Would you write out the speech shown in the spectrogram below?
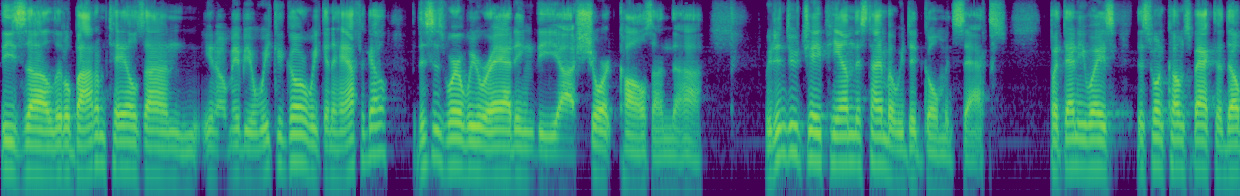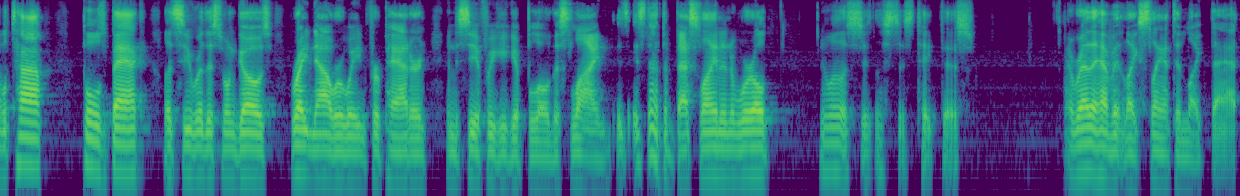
these uh, little bottom tails on, you know, maybe a week ago or a week and a half ago. This is where we were adding the uh, short calls on the, we didn't do JPM this time, but we did Goldman Sachs. But anyways, this one comes back to double top, pulls back. Let's see where this one goes. Right now, we're waiting for pattern and to see if we could get below this line. It's, it's not the best line in the world. You know what? Let's just, let's just take this. I'd rather have it like slanted like that.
